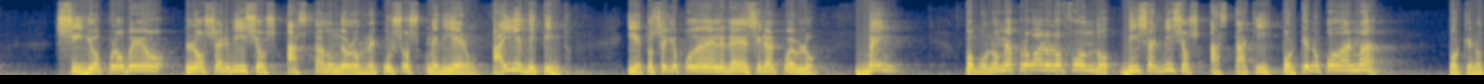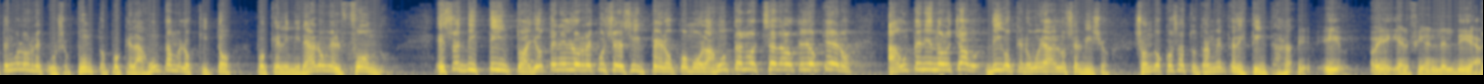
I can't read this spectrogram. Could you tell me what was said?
si yo proveo los servicios hasta donde los recursos me dieron. Ahí es distinto. Y entonces yo poder decir al pueblo, ven, como no me aprobaron los fondos, di servicios hasta aquí. ¿Por qué no puedo dar más? porque no tengo los recursos, punto, porque la Junta me los quitó, porque eliminaron el fondo. Eso es distinto a yo tener los recursos y decir, pero como la Junta no excede a lo que yo quiero, aún teniendo los chavos, digo que no voy a dar los servicios. Son dos cosas totalmente distintas. ¿ah? Y, oye, y al final del día,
